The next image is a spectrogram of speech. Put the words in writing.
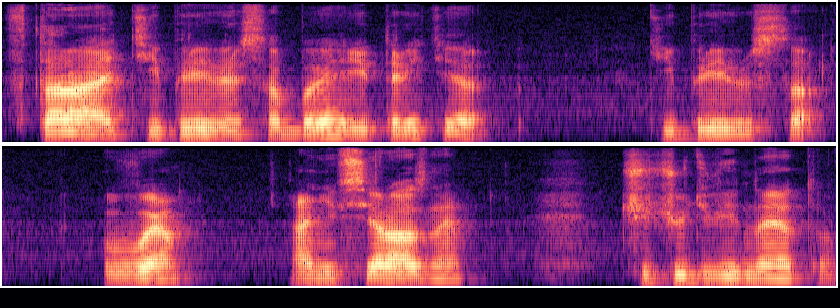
Вторая, тип реверса Б. И третья, тип реверса В. Они все разные. Чуть-чуть видно это.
